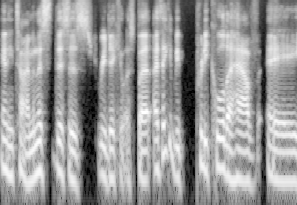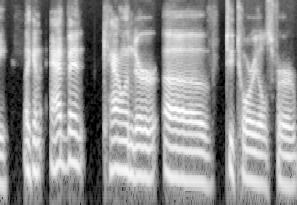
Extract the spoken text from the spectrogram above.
any time, and this this is ridiculous, but I think it'd be pretty cool to have a like an advent calendar of tutorials for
